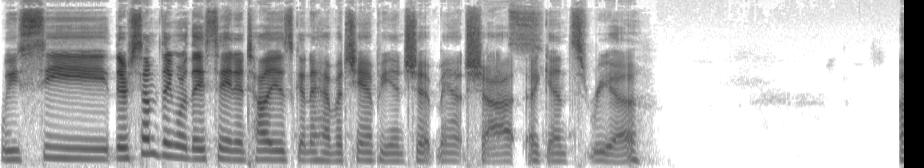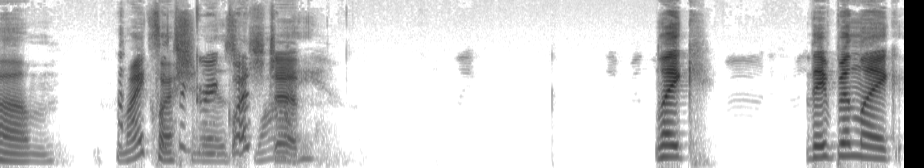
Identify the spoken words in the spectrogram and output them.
we see there's something where they say Natalya's going to have a championship match shot Yes. against Rhea. Um, my question great is question. why? Like, they've been like,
